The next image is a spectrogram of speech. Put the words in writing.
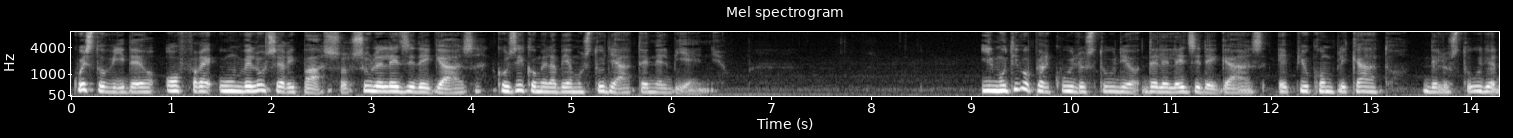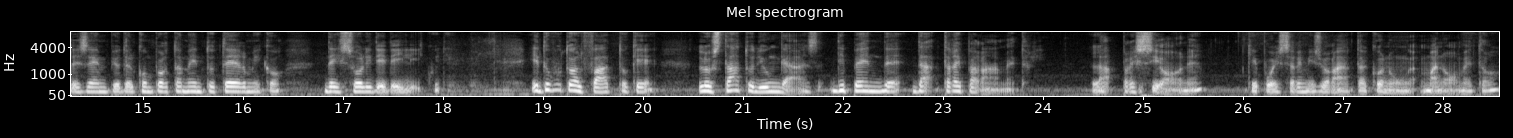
Questo video offre un veloce ripasso sulle leggi dei gas, così come le abbiamo studiate nel biennio. Il motivo per cui lo studio delle leggi dei gas è più complicato dello studio, ad esempio, del comportamento termico dei solidi e dei liquidi è dovuto al fatto che lo stato di un gas dipende da tre parametri. La pressione, che può essere misurata con un manometro,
